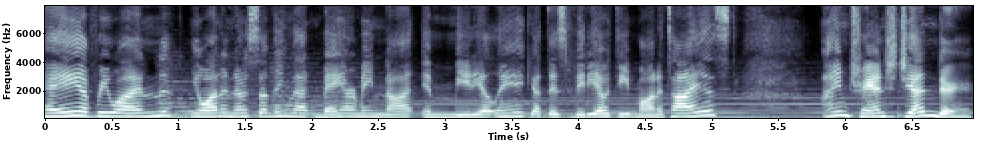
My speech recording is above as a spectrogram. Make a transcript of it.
Hey everyone! You want to know something that may or may not immediately get this video demonetized? I'm transgender.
